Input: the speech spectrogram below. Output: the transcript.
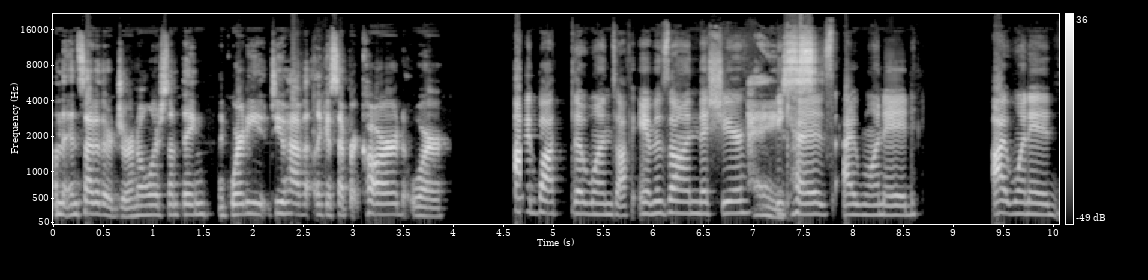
on the inside of their journal or something? Like where do you do you have it like a separate card or I bought the ones off Amazon this year Nice. because I wanted I wanted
